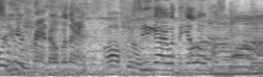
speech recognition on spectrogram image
Super guy. I got two books For you. your friend over there. Awesome. See you guy with the yellow.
